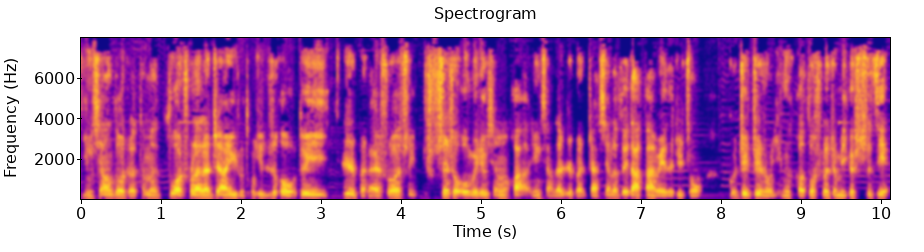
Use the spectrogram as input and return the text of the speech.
影像作者，他们做出来了这样一种东西之后，对于日本来说是深受欧美流行文化影响的日本，展现了最大范围的这种这这种迎合，做出了这么一个世界。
